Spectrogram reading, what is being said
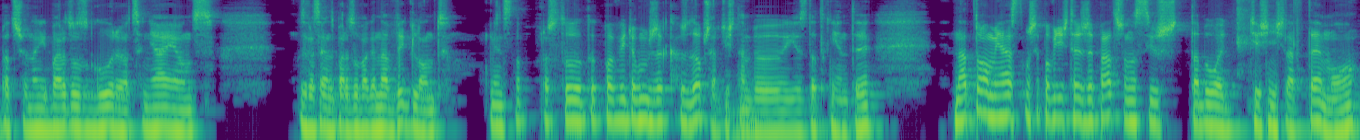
patrzyłem na nich bardzo z góry, oceniając, zwracając bardzo uwagę na wygląd. Więc no po prostu to powiedziałbym, że każdy obszar gdzieś tam był, jest dotknięty. Natomiast muszę powiedzieć też, że patrząc już, to było 10 lat temu,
